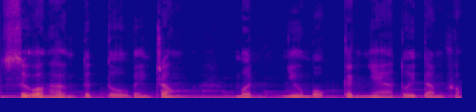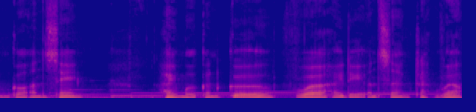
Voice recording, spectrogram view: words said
sự oán hận tích tụ bên trong mình như một căn nhà tối tăm không có ánh sáng. Hãy mở cánh cửa và hãy để ánh sáng tràn vào.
